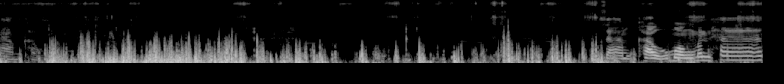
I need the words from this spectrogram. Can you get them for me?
สามเขาสามเขามองมันห่าง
